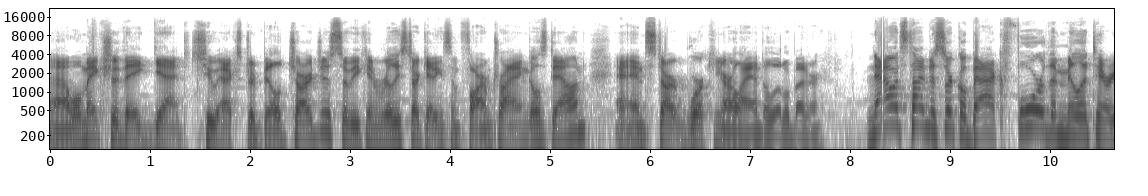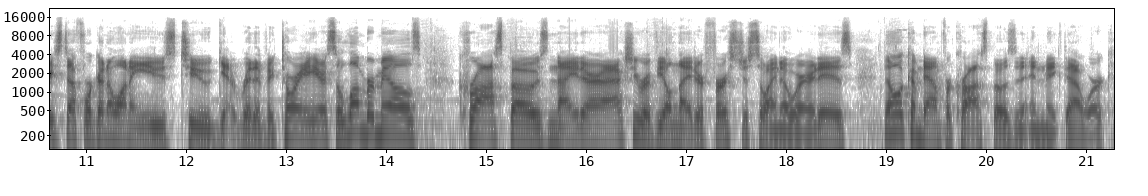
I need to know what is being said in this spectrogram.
Uh, we'll make sure they get two extra build charges so we can really start getting some farm triangles down and, start working our land a little better. Now it's time to circle back for the military stuff we're going to want to use to get rid of Victoria here. So lumber mills, crossbows, niter. I actually reveal niter first just so I know where it is. Then we'll come down for crossbows and, and make that work.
